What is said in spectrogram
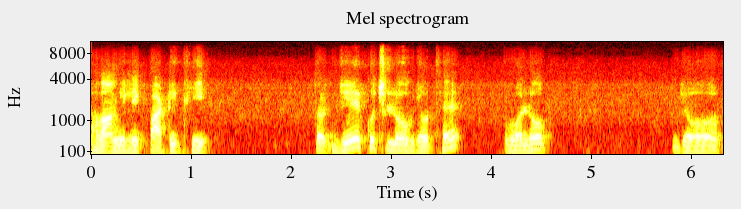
अवामी लीग पार्टी थी। तो ये कुछ लोग जो थे, वो लोग जो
